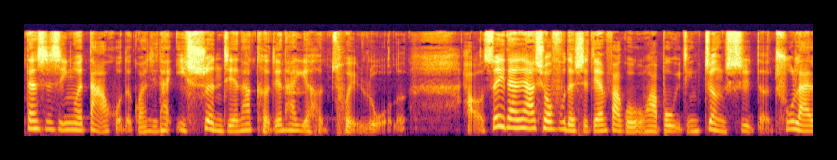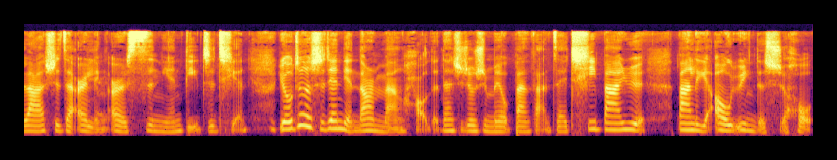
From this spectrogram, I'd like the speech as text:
但是是因为大火的关系，它一瞬间，它可见它也很脆弱了。好，所以大家修复的时间，法国文化部已经正式的出来啦，是在二零二四年底之前。有这个时间点当然蛮好的，但是就是没有办法在七八月巴黎奥运的时候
